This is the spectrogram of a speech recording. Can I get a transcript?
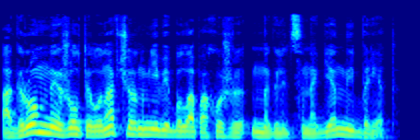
Огромная желтая луна в черном небе была похожа на галлюциногенный бред.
